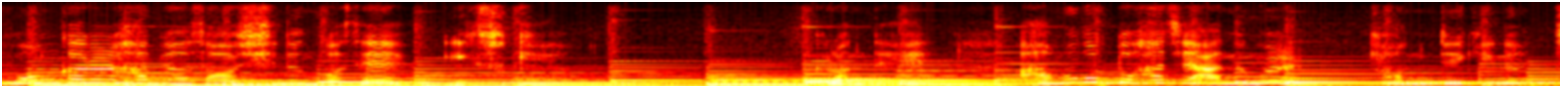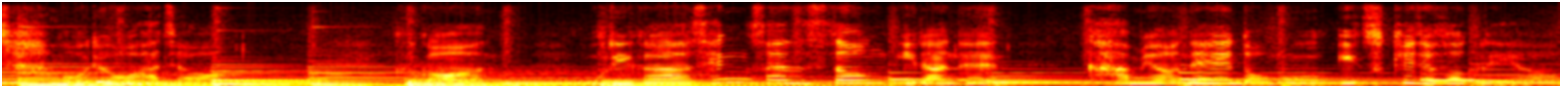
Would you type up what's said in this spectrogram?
무언가를 하면서 쉬는 것에 익숙해요. 그런데 아무것도 하지 않음을 견디기는 참 어려워하죠. 그건 우리가 생산성이라는 가면에 너무 익숙해져서 그래요.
